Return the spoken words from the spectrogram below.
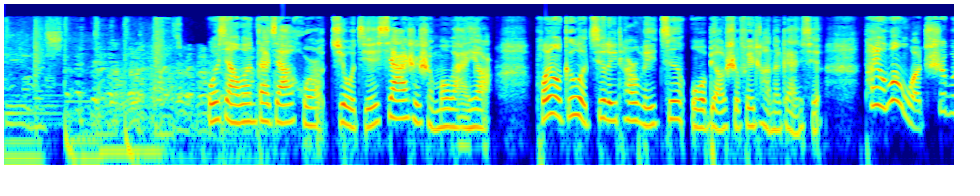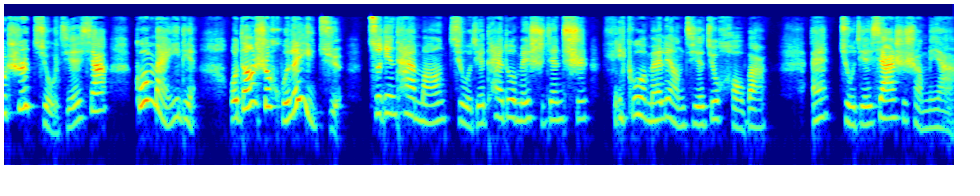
我想问大家伙儿，九节虾是什么玩意儿？朋友给我寄了一条围巾，我表示非常的感谢。他又问我吃不吃九节虾，给我买一点。我当时回了一句：最近太忙，九节太多没时间吃，你给我买两节就好吧。哎，九节虾是什么呀？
